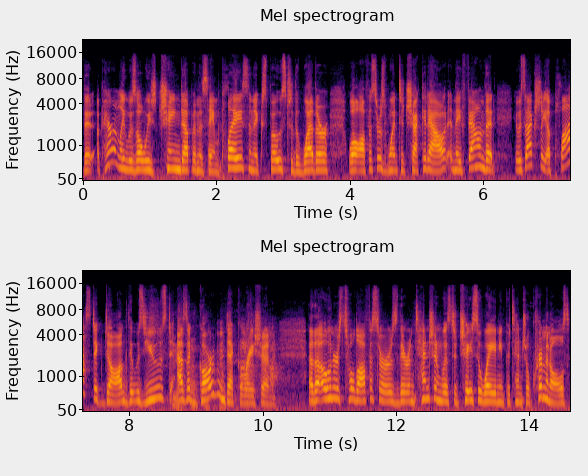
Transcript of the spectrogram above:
that apparently was always chained up in the same place and exposed to the weather. Well, officers went to check it out and they found that it was actually a plastic dog that was used as a garden decoration. Now, the owners told officers their intention was to chase away any potential criminals.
